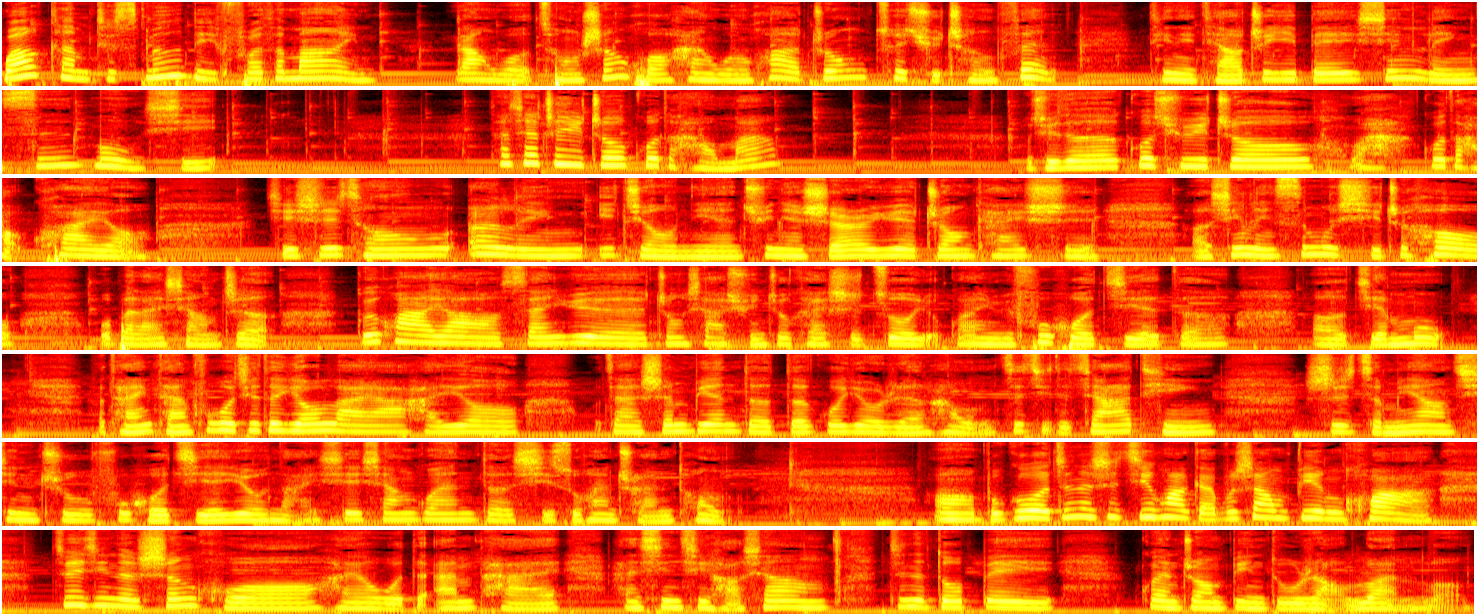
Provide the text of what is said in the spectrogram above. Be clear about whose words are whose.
Speaker 1: Welcome to Smoothie for the Mind，让我从生活和文化中萃取成分，替你调制一杯心灵思慕席。大家这一周过得好吗？我觉得过去一周，哇，过得好快哦。其实从二零一九年去年十二月中开始，呃，心灵思慕席之后，我本来想着规划要三月中下旬就开始做有关于复活节的呃节目，要谈一谈复活节的由来啊，还有我在身边的德国友人和我们自己的家庭是怎么样庆祝复活节，又有哪一些相关的习俗和传统。哦、不过真的是计划赶不上变化。最近的生活，还有我的安排和心情，好像真的都被冠状病毒扰乱了。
